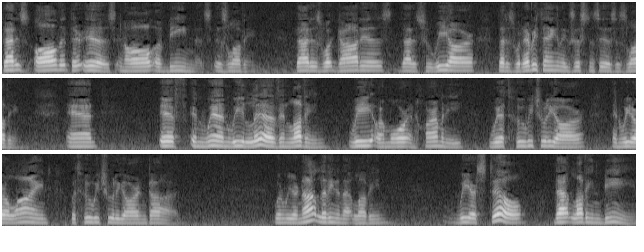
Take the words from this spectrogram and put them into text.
That is all that there is in all of beingness is loving. That is what God is. That is who we are. That is what everything in existence is, is loving. And if and when we live in loving, we are more in harmony with who we truly are, and we are aligned with who we truly are in God. When we are not living in that loving, we are still that loving being.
